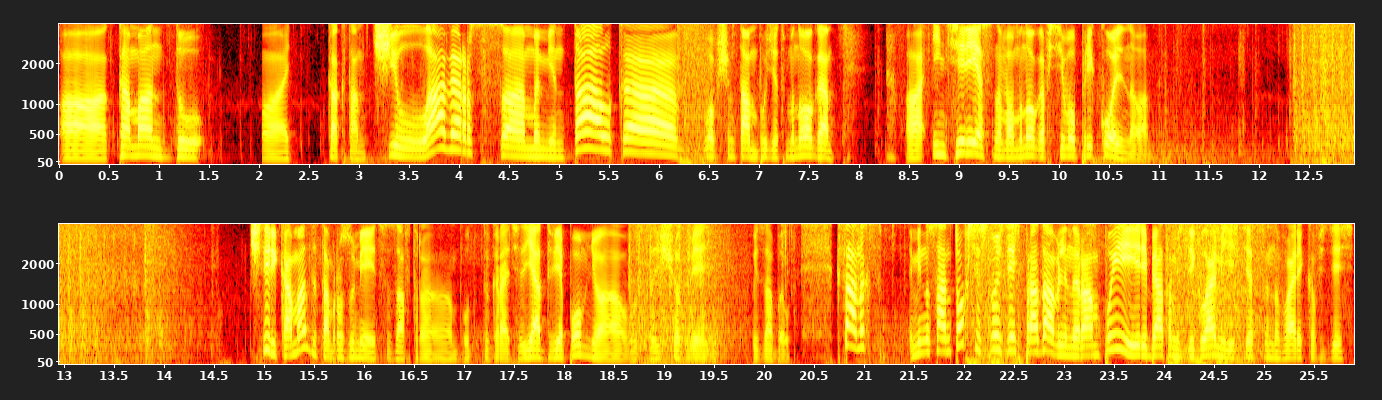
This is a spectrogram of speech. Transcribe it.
э, команду э, как там, а, Моменталка. В общем, там будет много а, интересного, много всего прикольного. четыре команды там, разумеется, завтра будут играть. Я две помню, а вот еще две забыл. Ксанокс. Минус Антоксис. Но здесь продавлены рампы. И ребятам с диглами, естественно, вариков здесь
